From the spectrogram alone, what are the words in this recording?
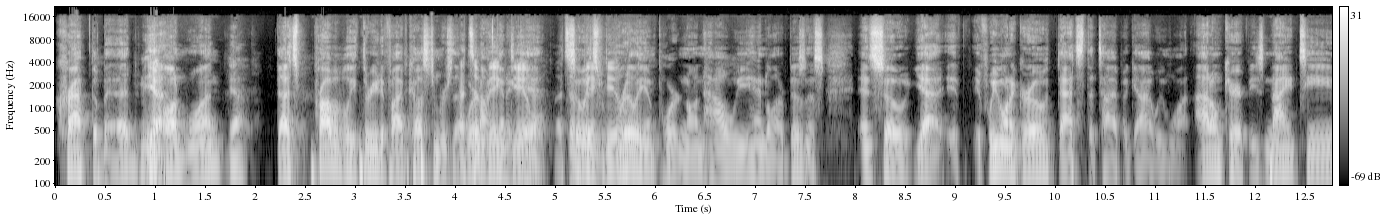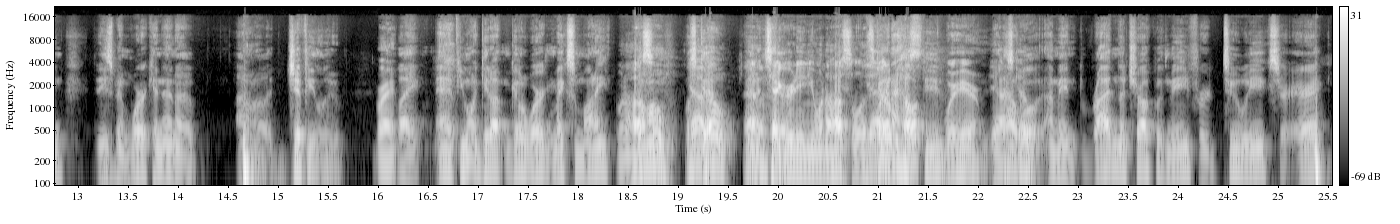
crap the bed Yeah. on one, Yeah. That's probably three to five customers that That's we're not going to get. That's a so big it's deal. really important on how we handle our business. And so, yeah, if, if we want to grow, that's the type of guy we want. I don't care if he's 19 and he's been working in a, I don't know, a Jiffy Lube. right. Like, man, if you want to get up and go to work and make some money, Want to hustle? on, let's Yeah. go. Got let's go. integrity and you want to hustle. Let's Yeah, We're go. gonna help you. We're here. Yeah. Yeah, go. well, I mean, riding the truck with me for two weeks or Eric,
